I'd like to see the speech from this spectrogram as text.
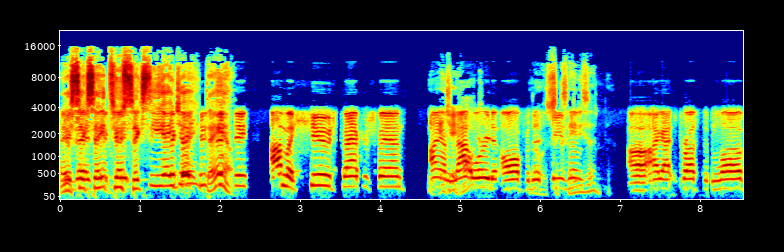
You're AJ, 6'8", 260, AJ? 6'8", Damn. I'm a huge Packers fan. I am AJ not Hawk? worried at all for this 6'8", he season. Uh, I got trust and love.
